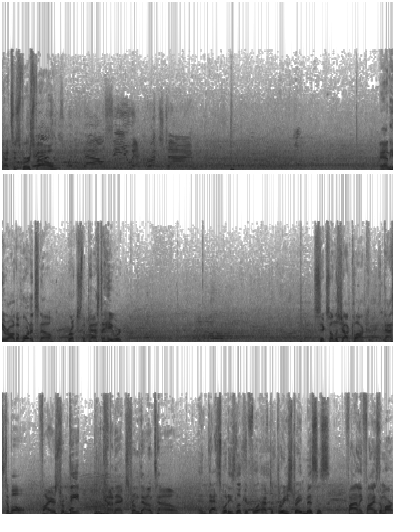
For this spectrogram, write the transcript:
That's his first foul. winning now. See you at crunch time. And here are the Hornets now. Brooks, the pass to Hayward. Six on the shot clock. Pass to ball. Fires from deep. Connects from downtown. And that's what he's looking for. After three straight misses, finally finds the mark.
